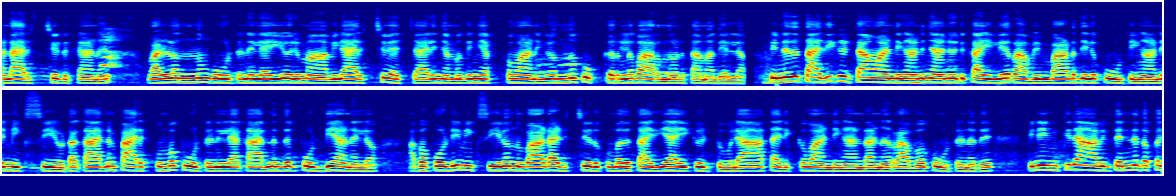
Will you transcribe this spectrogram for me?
അണ്ട് അരച്ചെടുക്കുകയാണ് വെള്ളമൊന്നും കൂട്ടണില്ല. ഈ ഒരു മാവിൽ അരച്ച് വെച്ചാൽ നമുക്ക് ഇനി എപ്പോൾ വേണമെങ്കിലും ഒന്ന് കുക്കറിൽ പാർന്നു കൊടുത്താൽ മതിയല്ലോ. പിന്നെ ഇത് തരി കിട്ടാൻ വേണ്ടിങ്ങാണ്ട് ഞാനൊരു കയ്യിൽ റവിമ്പാട് ഇതിൽ കൂട്ടിങ്ങാണ്ട് മിക്സ് ചെയ്യും കേട്ടോ കാരണം പരക്കുമ്പോൾ കൂട്ടണില്ല. കാരണം ഇത് പൊടിയാണല്ലോ. അപ്പോൾ പൊടി മിക്സിയിൽ ഒന്നും പാട് അടിച്ചെടുക്കുമ്പോൾ അത് തരിയായി കിട്ടൂല. ആ തരിക്ക് വാണ്ടിങ്ങാണ്ടാണ് റവ കൂട്ടണത്. പിന്നെ എനിക്ക് രാവിലെ തന്നെ ഇതൊക്കെ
